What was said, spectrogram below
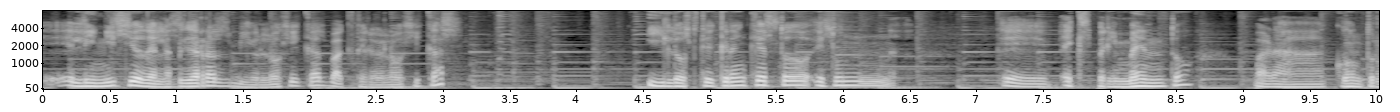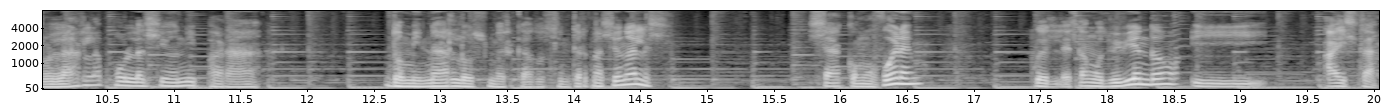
el inicio de las guerras biológicas, bacteriológicas, y los que creen que esto es un eh, experimento para controlar la población y para dominar los mercados internacionales. Sea como fuere, pues le estamos viviendo y ahí está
